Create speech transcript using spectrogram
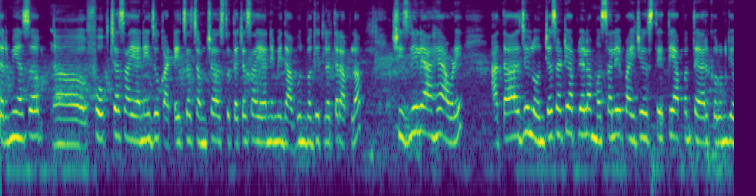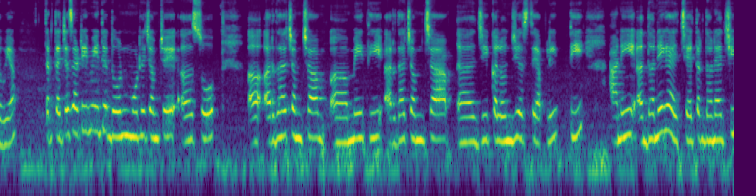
तर मी असं फोकच्या साह्याने जो काटेचा चमचा असतो त्याच्या साहाय्याने मी दाबून बघितलं तर आपलं शिजलेले आहे आवळे. आता जे लोणच्यासाठी आपल्याला मसाले पाहिजे असते ते आपण तयार करून घेऊया. तर त्याच्यासाठी मी इथे दोन मोठे चमचे सोप अर्धा चमचा मेथी अर्धा चमचा जी कलोंजी असते आपली ती. आणि धने घ्यायचे तर धण्याची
